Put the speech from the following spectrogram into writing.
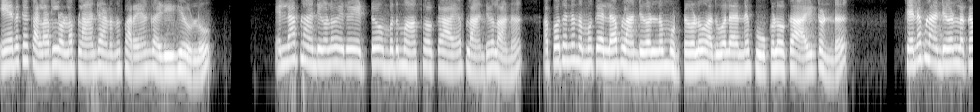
ഏതൊക്കെ കളറിലുള്ള പ്ലാന്റ് ആണെന്ന് പറയാൻ കഴിയുകയുള്ളൂ. എല്ലാ പ്ലാന്റുകളും ഒരു എട്ട് ഒമ്പത് മാസമൊക്കെ ആയ പ്ലാന്റുകളാണ് അപ്പോൾ തന്നെ നമുക്ക് എല്ലാ പ്ലാന്റുകളിലും മുട്ടുകളും അതുപോലെ തന്നെ പൂക്കളും ഒക്കെ ആയിട്ടുണ്ട്. ചില പ്ലാന്റുകളിലൊക്കെ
